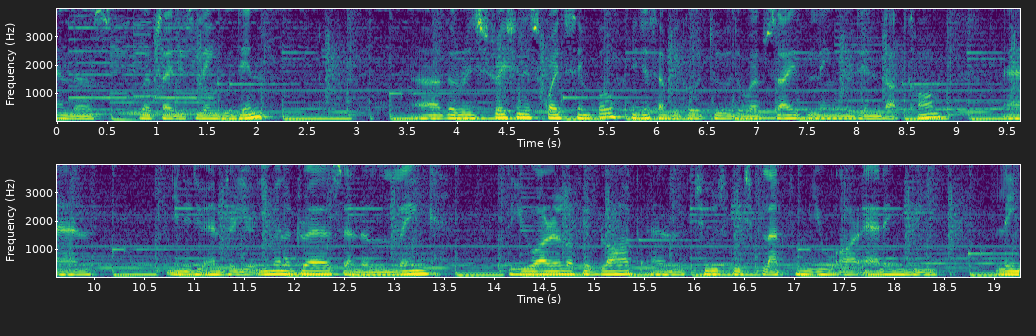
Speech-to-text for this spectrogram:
and the website is LinkWithin uh, the registration is quite simple. You just have to go to the website linkwithin.com and you need to enter your email address and the link the URL of your blog and choose which platform you are adding the link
